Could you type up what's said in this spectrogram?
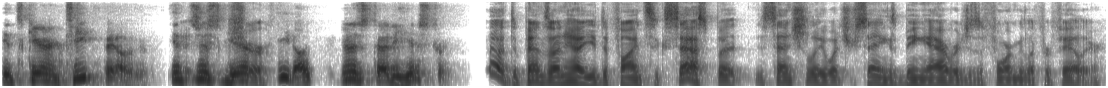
it's guaranteed failure. It's eh, just guaranteed. Sure. You do just study history. Well, it depends on how you define success, but essentially what you're saying is being average is a formula for failure.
